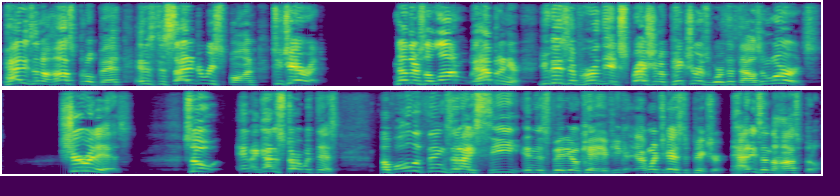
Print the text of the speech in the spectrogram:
Paddy's in a hospital bed and has decided to respond to Jared. Now, there's a lot happening here. You guys have heard the expression, a picture is worth a thousand words. Sure it is. So, and I gotta start with this of all the things that I see in this video, okay, if you, I want you guys to picture, Paddy's in the hospital.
